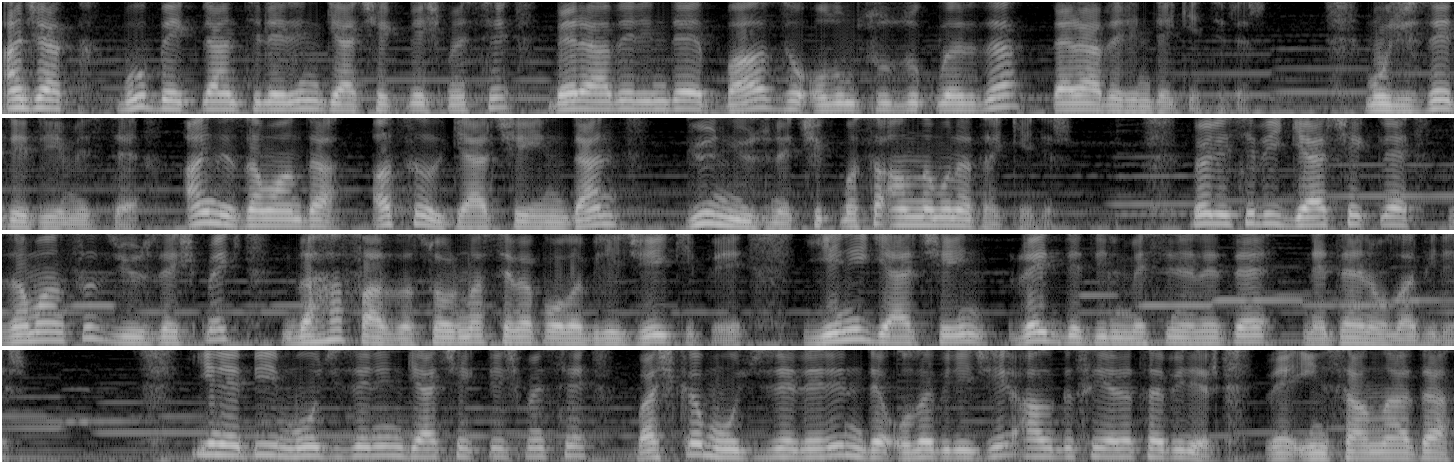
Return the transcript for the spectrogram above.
Ancak bu beklentilerin gerçekleşmesi beraberinde bazı olumsuzlukları da beraberinde getirir. Mucize dediğimizde aynı zamanda asıl gerçeğinden gün yüzüne çıkması anlamına da gelir. Böylesi bir gerçekle zamansız yüzleşmek daha fazla soruna sebep olabileceği gibi yeni gerçeğin reddedilmesine de neden olabilir.'' Yine bir mucizenin gerçekleşmesi başka mucizelerin de olabileceği algısı yaratabilir ve insanlarda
